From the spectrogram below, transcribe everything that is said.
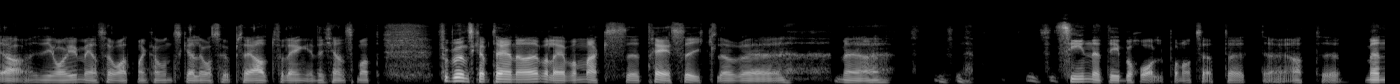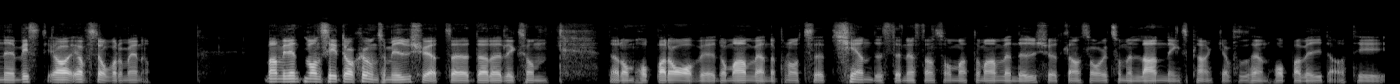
Ja, jag är ju mer så att man kanske inte ska låsa upp sig allt för länge. Det känns som att förbundskaptener överlever max eh, tre cykler eh, med sinnet i behåll på något sätt. Att, men visst, jag, jag förstår vad du menar. Man vill inte ha en situation som i U21 där det liksom när de hoppade av. Eh, de använde på något sätt, kändes det nästan som att de använde U21-landslaget som en landningsplanka för att sedan hoppa vidare till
